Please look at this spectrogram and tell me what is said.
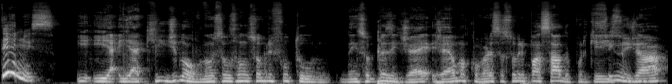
tênues. E, e, e aqui, de novo, não estamos falando sobre futuro, nem sobre presente. Já é, já é uma conversa sobre passado, porque Sim. isso já.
